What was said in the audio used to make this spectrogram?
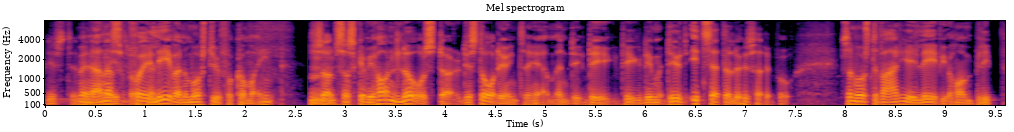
just det. Men annars tråkigt. eleverna måste ju få komma in. Mm. Så, så ska vi ha en låst dörr, det står det ju inte här men det, det, det, det, det är ju ett sätt att lösa det på. Så måste varje elev ju ha en blipp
